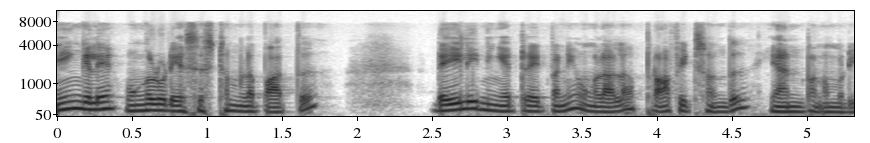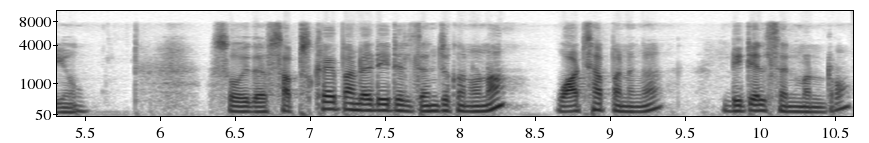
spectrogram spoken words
நீங்களே உங்களுடைய சிஸ்டமில் பார்த்து டெய்லி நீங்கள் ட்ரேட் பண்ணி உங்களால் ப்ராஃபிட்ஸ் வந்து ஏர்ன் பண்ண முடியும். ஸோ இதை சப்ஸ்கிரைப் பண்ணுற டீட்டெயில் தெரிஞ்சுக்கணுன்னா வாட்ஸ்அப் பண்ணுங்கள் டீட்டெயில்ஸ் சென்ட் பண்ணுறோம்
